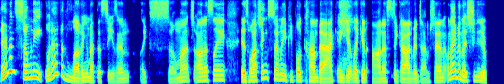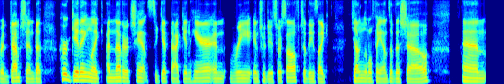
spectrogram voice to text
There have been so many. What I've been loving about this season, like so much, honestly, is watching so many people come back and get like an honest to god redemption. Well, not even that she needed a redemption, but her getting like another chance to get back in here and reintroduce herself to these like young little fans of the show. And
